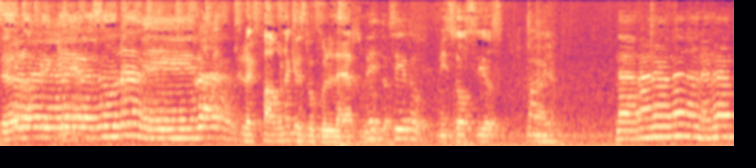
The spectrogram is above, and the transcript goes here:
Lo que quiero es una mirra. Lo es fauna crepuscular. Listo, sigue tú. Mis socios. No, no, yo. Na, na, na, na, na, na, na.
